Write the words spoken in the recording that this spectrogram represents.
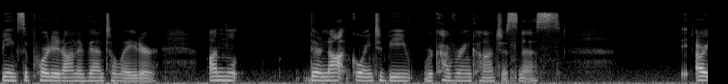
being supported on a ventilator, they're not going to be recovering consciousness. Are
